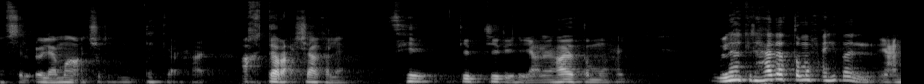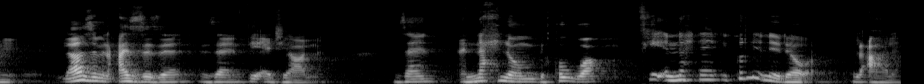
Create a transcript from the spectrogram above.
نفس العلماء كذي مبتكر هذا. أخترع شغلة. كنت كذي يعني هذا طموحي ولكن هذا الطموح أيضا يعني لازم نعززه. زين في أجيالنا. زين أن نحلم بقوة في أن إحنا يكون لنا دور في العالم.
